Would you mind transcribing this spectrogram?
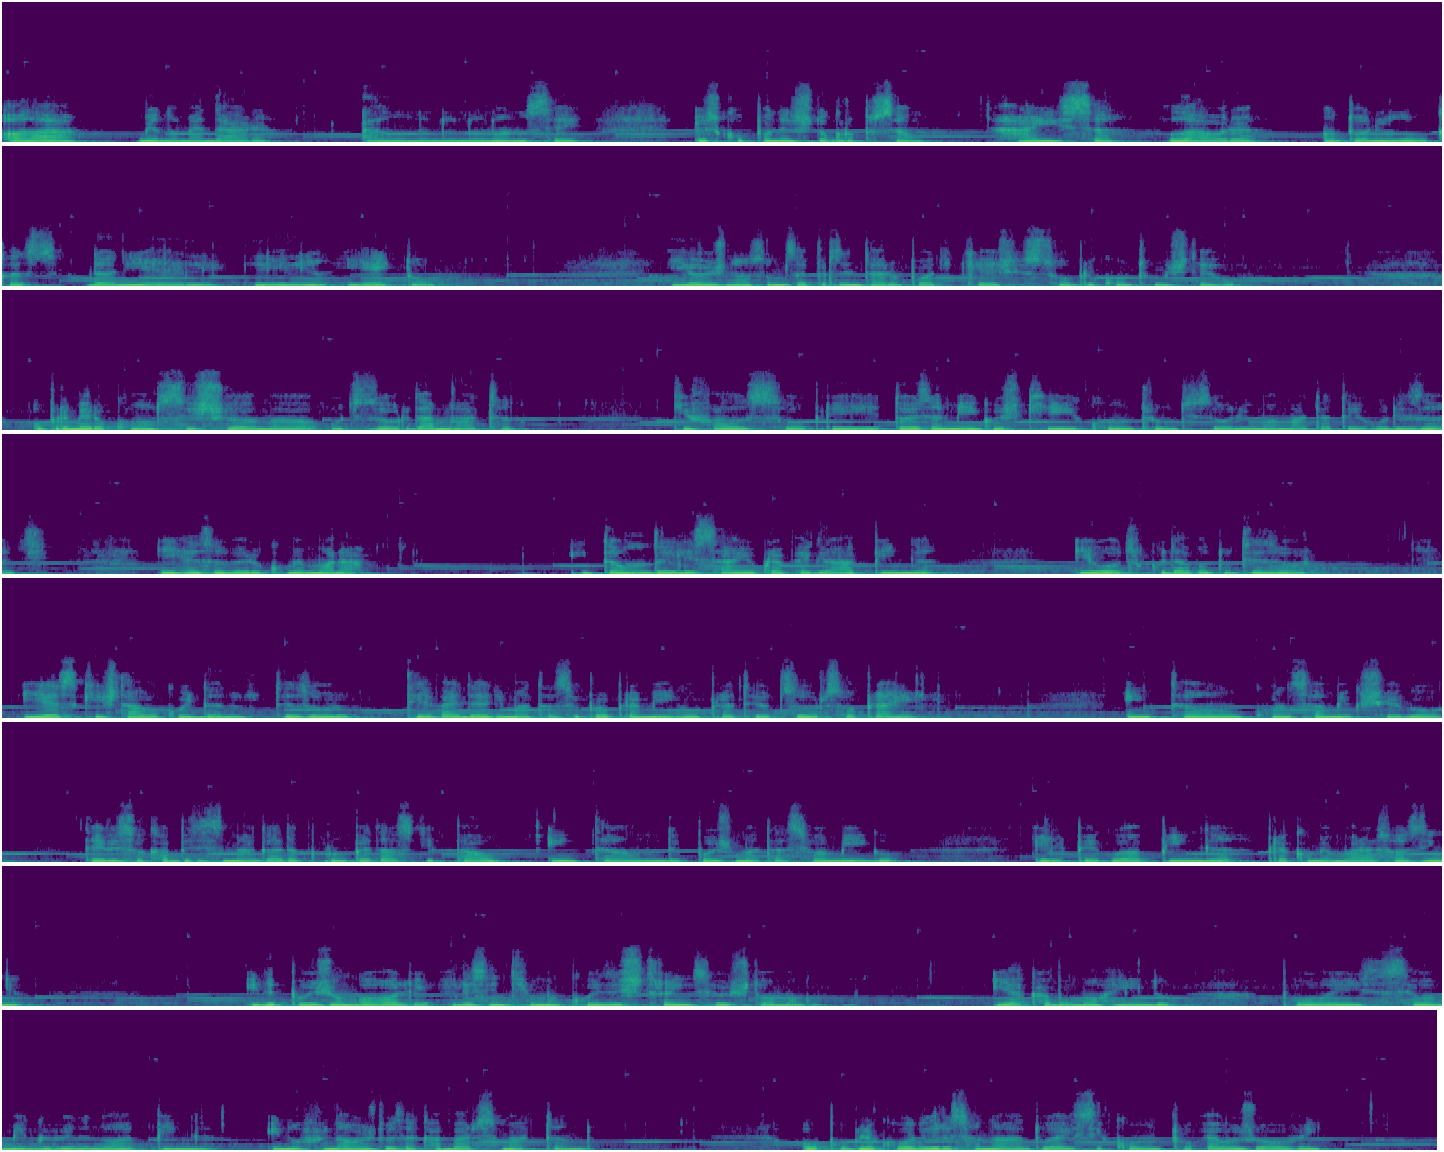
Olá, meu nome é Dara, aluna do nono ano C. E os componentes do grupo são Raíssa, Laura, Antônio Lucas, Daniele, Lilian e Heitor. E hoje nós vamos apresentar um podcast sobre o conto de terror. O primeiro conto se chama O Tesouro da Mata, que fala sobre dois amigos que encontram um tesouro em uma mata aterrorizante e resolveram comemorar. Então um deles saiu para pegar a pinga e o outro cuidava do tesouro. E esse que estava cuidando do tesouro teve a ideia de matar seu próprio amigo para ter o tesouro só para ele. Então, quando seu amigo chegou, teve sua cabeça esmagada por um pedaço de pau. Então, depois de matar seu amigo, ele pegou a pinga para comemorar sozinho. E depois de um gole, ele sentiu uma coisa estranha em seu estômago. E acabou morrendo, pois seu amigo envenenou a pinga. E no final, os dois acabaram se matando. O público direcionado a esse conto é o jovem,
